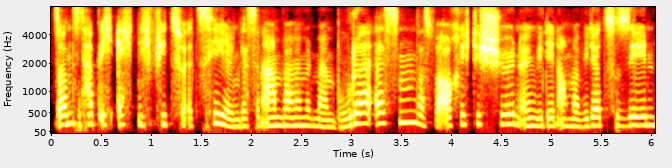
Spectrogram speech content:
sonst habe ich echt nicht viel zu erzählen. Gestern Abend waren wir mit meinem Bruder essen. Das war auch richtig schön, irgendwie den auch mal wiederzusehen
